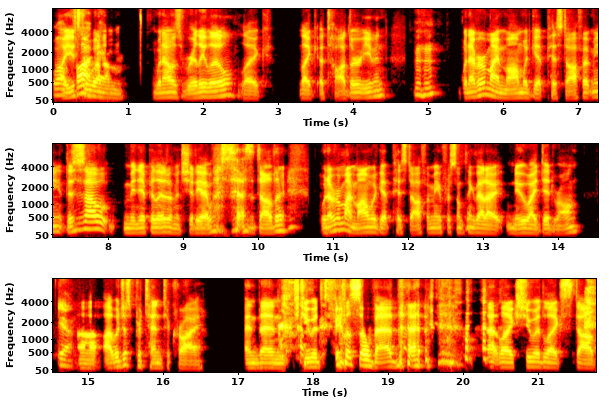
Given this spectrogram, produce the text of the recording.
Well, I used fuck. to um when I was really little, like like a toddler even. Mhm. Whenever my mom would get pissed off at me, this is how manipulative and shitty I was as a toddler. Whenever my mom would get pissed off at me for something that I knew I did wrong, Yeah. uh, I would just pretend to cry, and then she would feel so bad that that like she would like stop,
